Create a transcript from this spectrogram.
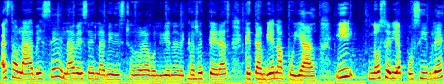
ha estado la ABC, la ABC es la Administradora Boliviana de Carreteras, que también ha apoyado. Y no sería posible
